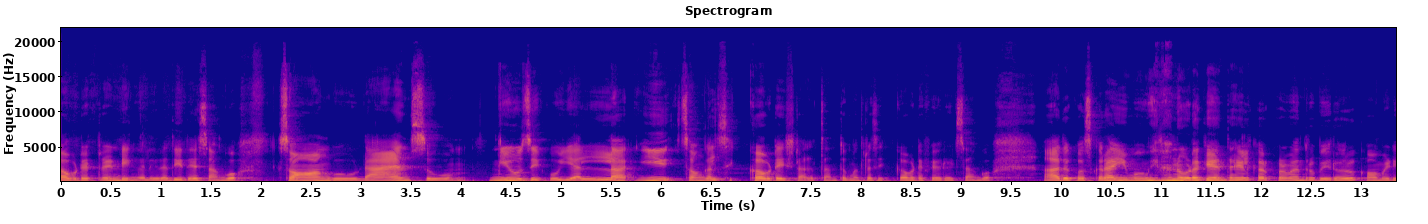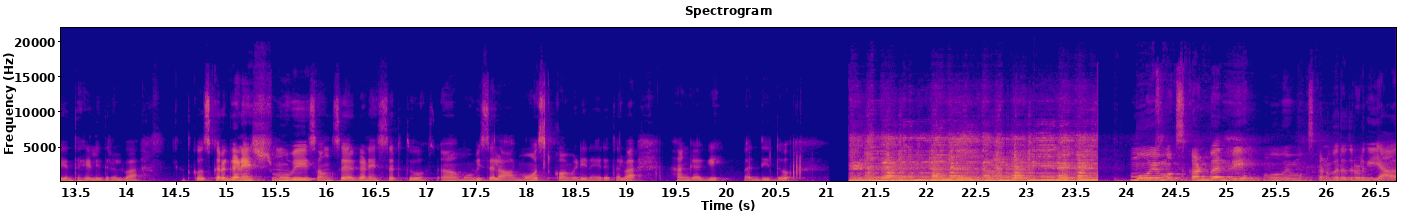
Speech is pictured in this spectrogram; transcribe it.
ಸಿಕ್ಕಾಬಿಟ್ಟೆ ಟ್ರೆಂಡಿಂಗಲ್ಲಿ ಇರೋದು ಇದೇ ಸಾಂಗು. ಸಾಂಗು, ಡ್ಯಾನ್ಸು ಮ್ಯೂಸಿಕ್ಕು ಎಲ್ಲ ಈ ಸಾಂಗಲ್ಲಿ ಸಿಕ್ಕಾಬಿಟ್ಟೆ ಇಷ್ಟ ಆಗುತ್ತೆ. ಅಂತ ಮಾತ್ರ ಸಿಕ್ಕಾಬಿಟ್ಟೆ ಫೇವ್ರೇಟ್ ಸಾಂಗು. ಅದಕ್ಕೋಸ್ಕರ ಈ ಮೂವಿನ ನೋಡೋಕ್ಕೆ ಅಂತ ಹೇಳಿ ಕರ್ಕೊಂಡು ಬಂದರು ಬೇರೆಯವರು ಕಾಮಿಡಿ ಅಂತ ಹೇಳಿದ್ರಲ್ವಾ? ಅದಕ್ಕೋಸ್ಕರ ಗಣೇಶ್ ಮೂವಿ ಸಾಂಗ್ಸ್, ಗಣೇಶ್ ಸರ್ದು ಮೂವೀಸ್ ಎಲ್ಲ ಆಲ್ಮೋಸ್ಟ್ ಕಾಮಿಡಿನೇ ಇರುತ್ತಲ್ವ? ಹಾಗಾಗಿ ಬಂದಿದ್ದು. ಮುಗಿಸ್ಕೊಂಡು ಬಂದ್ವಿ. ಮೂವಿ ಮುಗಿಸ್ಕೊಂಡು ಬರೋದ್ರೊಳಗೆ ಯಾವ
